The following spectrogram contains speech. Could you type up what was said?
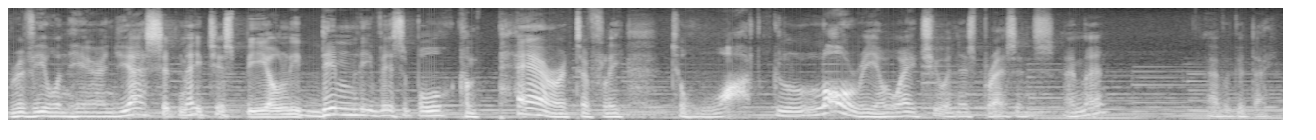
reveal in here. And yes, it may just be only dimly visible comparatively to what glory awaits you in His presence. Amen. Have a good day.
